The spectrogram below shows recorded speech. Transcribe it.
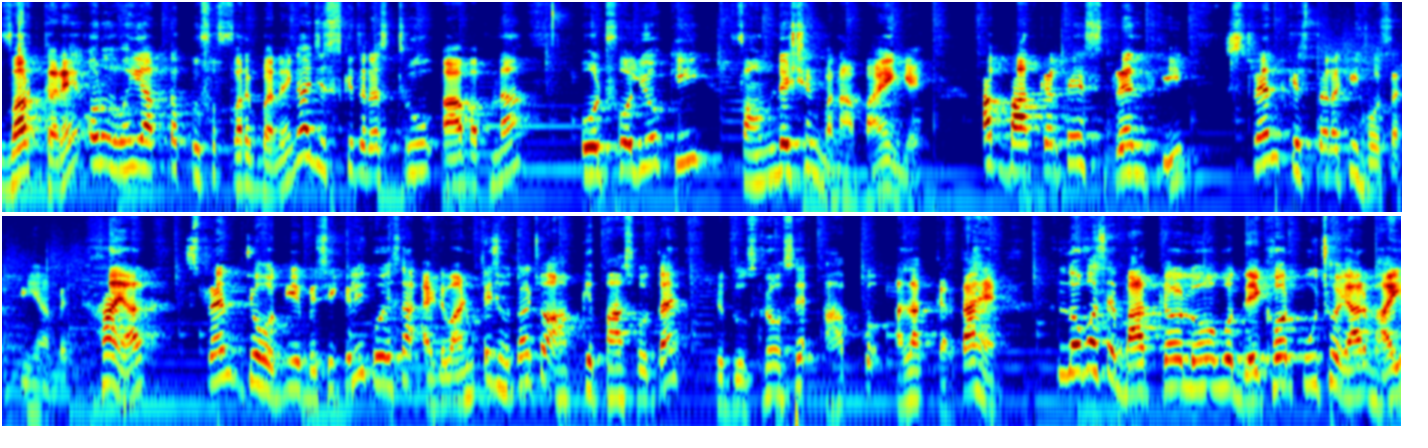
वर्क करें और वही आपका प्रूफ ऑफ़ वर्क बनेगा, जिसकी तरह थ्रू आप अपना पोर्टफोलियो की फाउंडेशन बना पाएँगे। अब बात करते हैं स्ट्रेंथ की। स्ट्रेंथ किस तरह की हो सकती है हमें? हाँ यार स्ट्रेंथ जो होती है बेसिकली कोई ऐसा एडवांटेज होता है जो आपके पास होता है, जो दूसरों से आपको अलग करता है। लोगों से बात करो, लोगों को देखो और पूछो, यार भाई,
